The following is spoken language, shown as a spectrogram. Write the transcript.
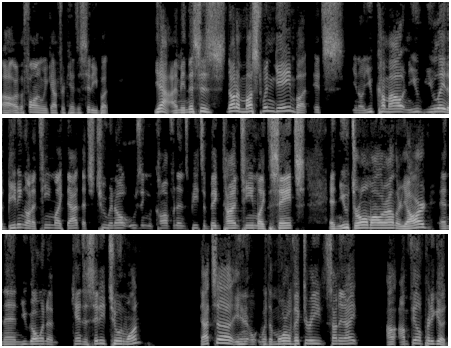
uh, or the following week after Kansas City. But yeah, I mean, this is not a must-win game, but it's you know you come out and you you lay the beating on a team like that that's two and zero, oozing with confidence, beats a big-time team like the Saints, and you throw them all around their yard, and then you go into Kansas City two and one. That's a you know with a moral victory Sunday night. I, I'm feeling pretty good.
